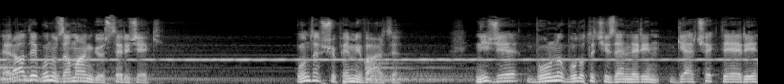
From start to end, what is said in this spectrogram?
Herhalde bunu zaman gösterecek. Bunda şüphe mi vardı? Nice burnu bulutu çizenlerin gerçek değeri,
